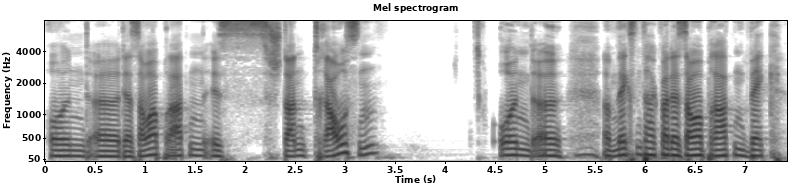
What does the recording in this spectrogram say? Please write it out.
Und äh, der Sauerbraten ist, stand draußen und äh, am nächsten Tag war der Sauerbraten weg.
